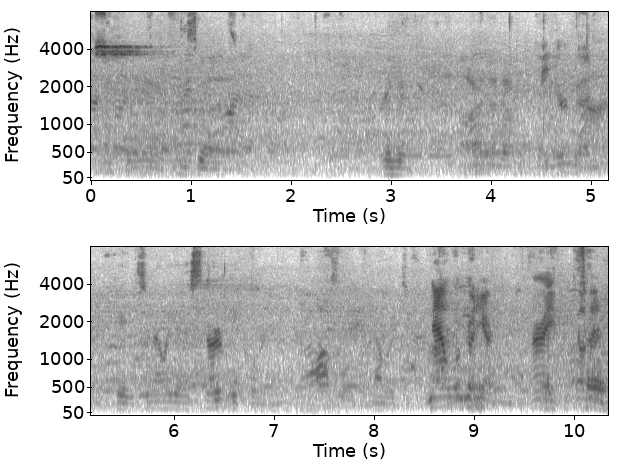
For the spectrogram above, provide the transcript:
here. Let me see what. Right here. Okay, you're good. Okay, so now we gotta start recording. Now we're. Now we're good here. All right, go Sorry. ahead.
